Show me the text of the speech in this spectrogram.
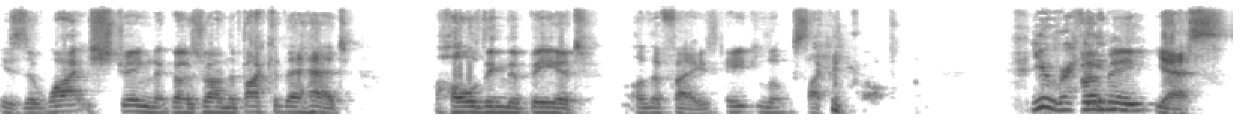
is the white string that goes around the back of the head, holding the beard on the face. It looks like a prop. You reckon? For me, yes,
